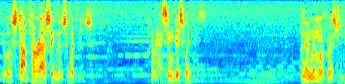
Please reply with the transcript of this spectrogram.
you will stop harassing this witness. Harassing this witness? I have no more questions.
